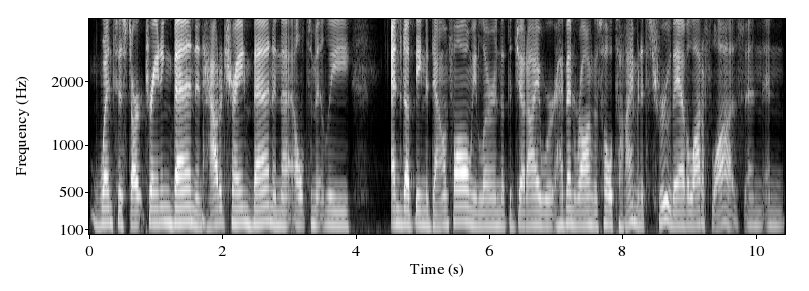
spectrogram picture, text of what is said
when to start training Ben and how to train Ben, and that ultimately ended up being the downfall. And we learned that the Jedi were have been wrong this whole time, and it's true. They have a lot of flaws, and and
